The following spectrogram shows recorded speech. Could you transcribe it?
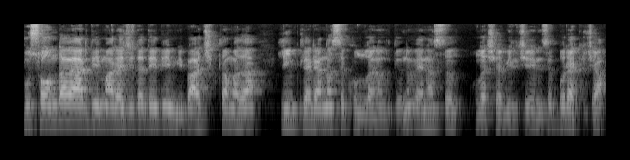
Bu sonda verdiğim aracı da dediğim gibi açıklamada linklere nasıl kullanıldığını ve nasıl ulaşabileceğinizi bırakacağım.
